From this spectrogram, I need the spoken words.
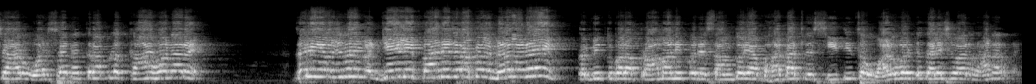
चार वर्षानंतर आपलं काय होणार आहे? जरी योजना गेली पाणी जर आपल्याला मिळालं नाही तर मी तुम्हाला प्रामाणिकपणे सांगतो या भागातलं शेतीचं वाळवंट झाल्याशिवाय राहणार नाही.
